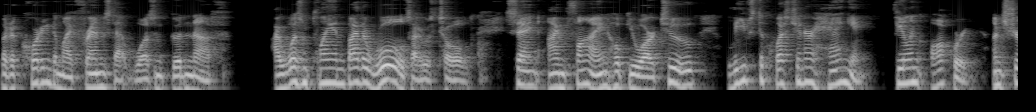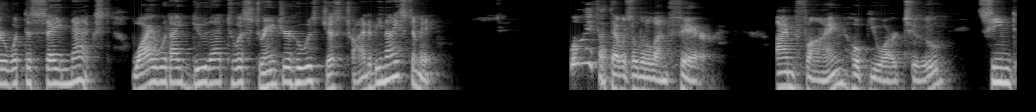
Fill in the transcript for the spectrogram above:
But according to my friends, that wasn't good enough. I wasn't playing by the rules, I was told. Saying, I'm fine, hope you are too, leaves the questioner hanging, feeling awkward, unsure what to say next. Why would I do that to a stranger who was just trying to be nice to me? Well, I thought that was a little unfair. I'm fine, hope you are too, seemed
